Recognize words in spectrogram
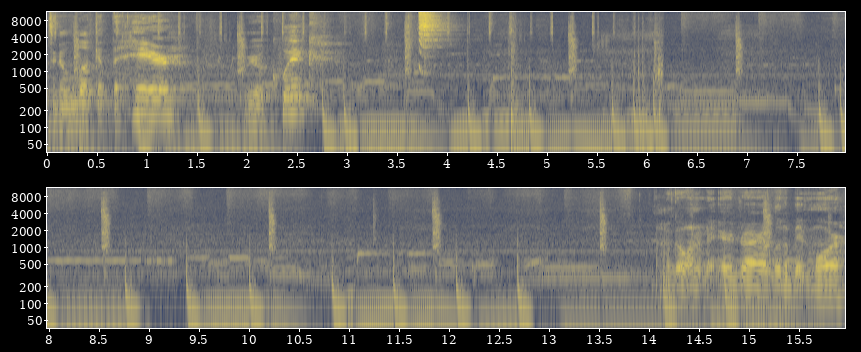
take a look at the hair real quick. Go under the air dryer a little bit more,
